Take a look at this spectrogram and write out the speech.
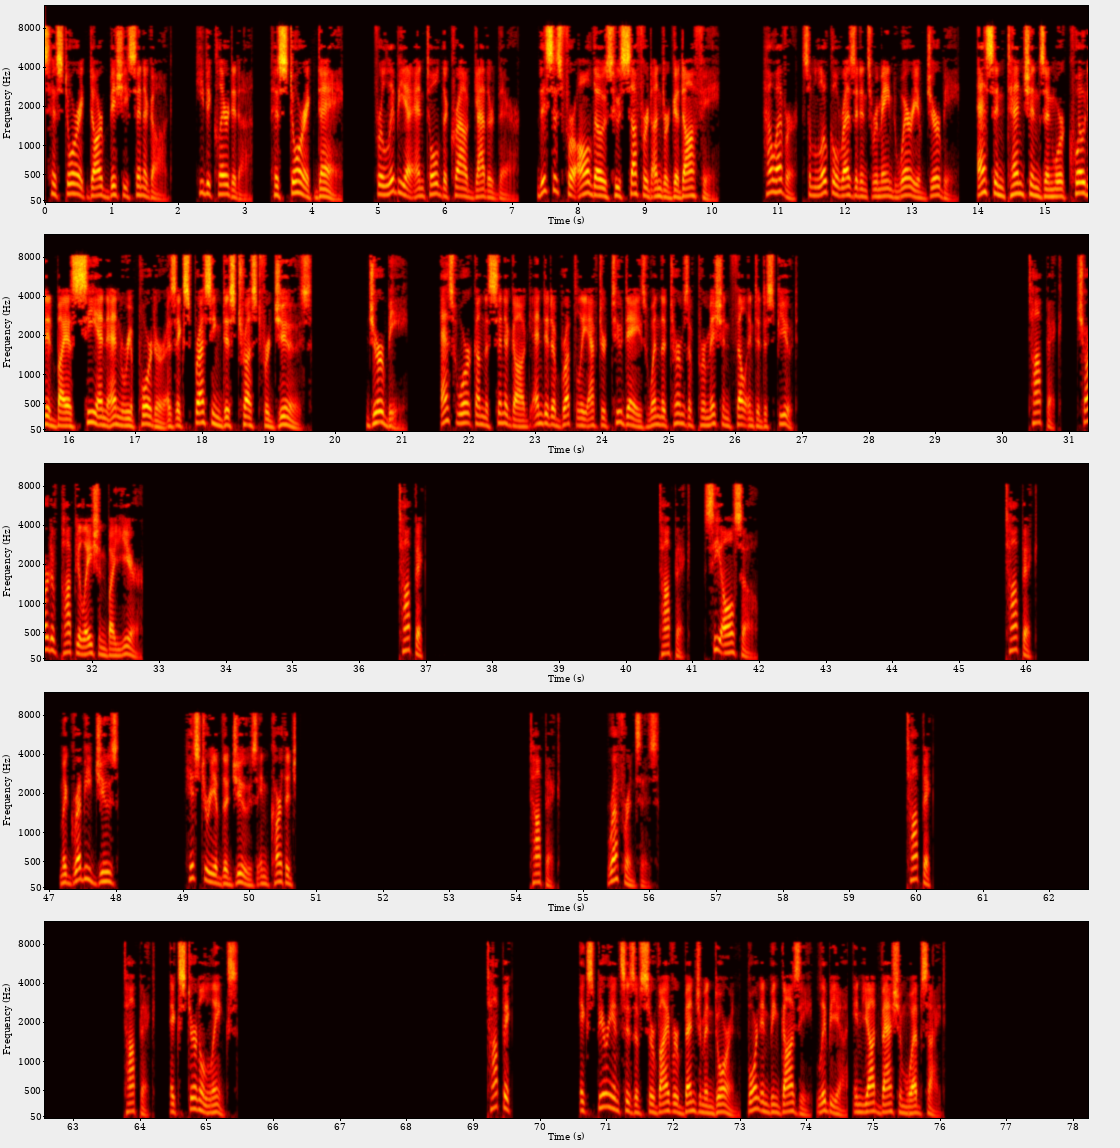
historic Dar Bishi synagogue. He declared it a «historic day» for Libya and told the crowd gathered there, this is for all those who suffered under Gaddafi. However, some local residents remained wary of Gerbi's intentions and were quoted by a CNN reporter as expressing distrust for Jews. Gerbi's work on the synagogue ended abruptly after two days when the terms of permission fell into dispute. Chart of population by year See also. Topic. Maghrebi Jews. History of the Jews in Carthage. References. External links Experiences of survivor Benjamin Doran, born in Benghazi, Libya, in Yad Vashem website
